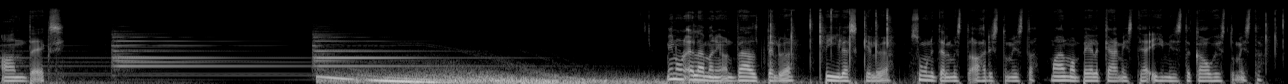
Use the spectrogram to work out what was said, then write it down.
anteeksi. Minun elämäni on välttelyä, piileskelyä, suunnitelmista ahdistumista, maailman pelkäämistä ja ihmisistä kauhistumista –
